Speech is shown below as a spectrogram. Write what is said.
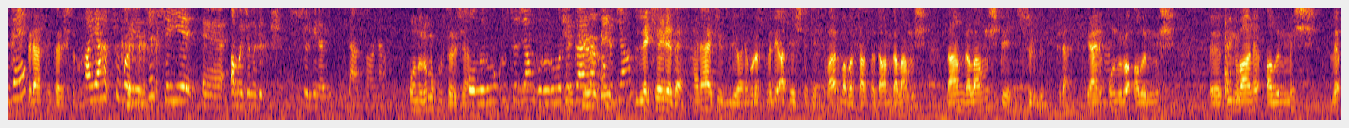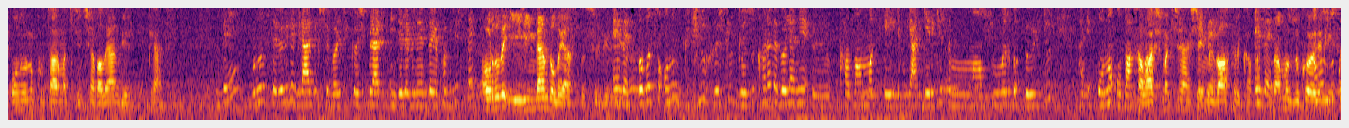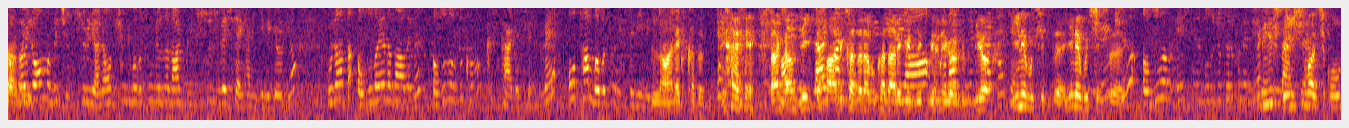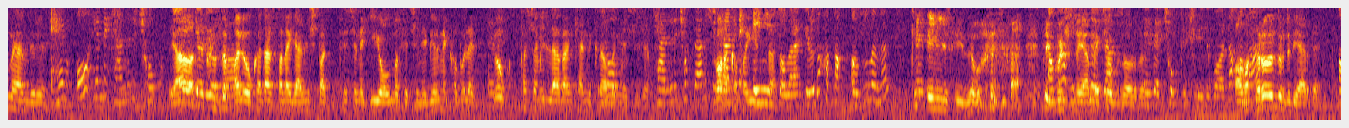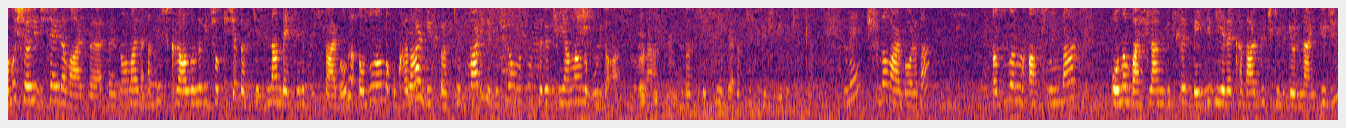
ve Küçük prensle karıştırmış. hayatı boyunca şeyi e, amacını gütmüş sürgüne gittikten sonra. Onurumu kurtaracağım. Onurumu kurtaracağım, gururumu tekrardan Çünkü bir alacağım. lekeyle de hani herkes biliyor hani burasında bir ateş lekesi var. Babası aslında damgalanmış, damgalanmış bir sürgün prens. Yani onuru alınmış, e, ünvanı alınmış ve onurunu kurtarmak için çabalayan bir prens. Ve bunun sebebi de birazcık şey böyle psikolojik birazcık incelemelerinde yapabilirsek Orada da iyiliğinden dolayı aslında sürgün. Evet, babası onun güçlü, hırslı, gözü kara ve böyle hani e, kazanmak eğilimli. Yani gerekirse masumları da öldür. Hani ona odaklan. Savaşmak için her şey gibi. mübahtır kafasında Evet. ama Zuko öyle Ama bir Zuko insan değil. öyle olmadığı için sürülüyor. Yani o çünkü babasının gözünde daha güçsüz ve şey hani gibi görünüyor. Buradan hatta Azula'ya da bağlayabiliriz. Azula Zuko'nun kız kardeşi ve o tam babasının istediği bir çocuk. Lanet kadın. Yani ben Gamze ilk defa bir kadına bu kadar ya. gülecek birini kadar gördüm. Diyor ki. yine bu çıktı, yine bu çıktı. Çünkü Azula'nın en sinir bozucu tarafı ne biliyor musun hiç değişime açık olmayan biri. Hem o hem de kendini çok Ya şey görüyordu. kızım Ali o kadar sana gelmiş bak seçenek iyi olma seçeneği birini kabul et. Evet. Yok paşam illa ben kendi krallığımı yaşayacağım. kendini çok beğenmiş ve Sonra kendini kafayı en iyisi olarak görüyordu. Hatta Azula'nın Ki en iyisiydi bu arada. Tek ama başına şey yenmek çok zordu. Evet çok güçlüydü bu arada. Avatar'ı öldürdü bir yerde. Ama, ama şöyle bir şey de vardı. E, Normalde Ateş Krallığı'nda birçok kişi öfkesinden beslenip güç sahibi oluyor. Azula'nın da o kadar büyük öfkesi vardı ki güçlü olmasının sebebi bir yandan da buydu aslında. Öfkesi miydi? Öfkesiydi. Öfkesi güçlüydü çünkü. Ve şu da var bu arada. Azula'nın aslında ona başlangıçta belli bir yere kadar güç gibi görünen gücü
